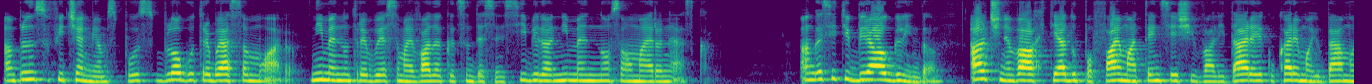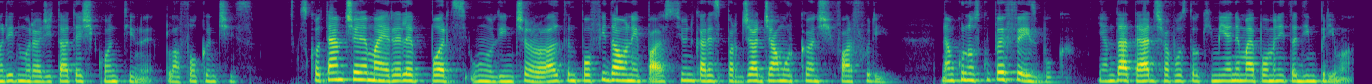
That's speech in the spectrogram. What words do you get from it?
Am plâns suficient, mi-am spus, blogul trebuia să moară. Nimeni nu trebuie să mai vadă cât sunt de sensibilă, nimeni nu o să mă mai rănească. Am găsit iubirea oglindă. Altcineva ahtia după faimă, atenție și validare cu care mă iubeam în ritmuri agitate și continue, la foc încis. Scoteam cele mai rele părți unul din celălalt în pofida unei pasiuni care spărgea geamuri căni și farfurii. Ne-am cunoscut pe Facebook. I-am dat ad și a fost o chimie nemaipomenită din prima.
